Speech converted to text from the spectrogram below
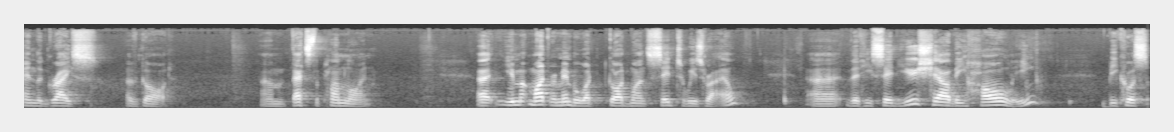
and the grace of God. Um, that's the plumb line. Uh, you m- might remember what God once said to Israel uh, that He said, You shall be holy because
